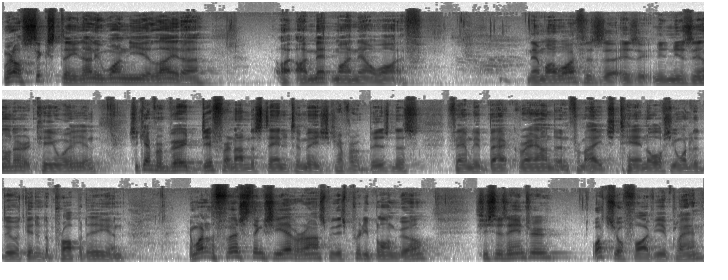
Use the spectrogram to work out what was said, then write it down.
When I was 16, only one year later, I, I met my now wife. Now, my wife is a, is a New Zealander, a Kiwi, and she came from a very different understanding to me. She came from a business family background, and from age 10, all she wanted to do was get into property. And, and one of the first things she ever asked me, this pretty blonde girl, she says, Andrew, what's your five year plan?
